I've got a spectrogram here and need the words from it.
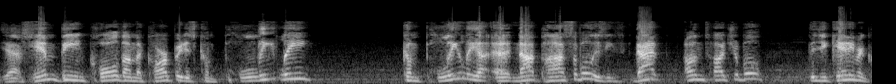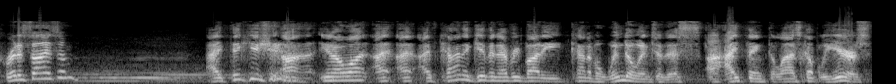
Yes. him being called on the carpet is completely, completely uh, uh, not possible? Is he that untouchable that you can't even criticize him? I think you should. Uh, you know what? I, I I've kind of given everybody kind of a window into this. I, I think the last couple of years,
